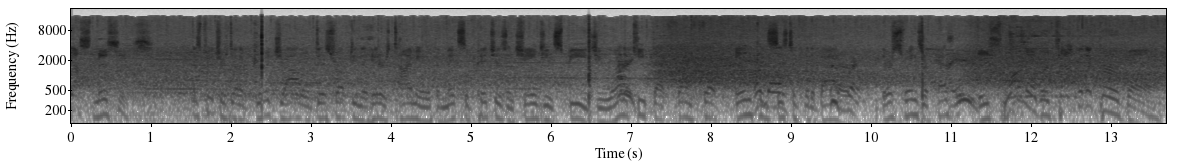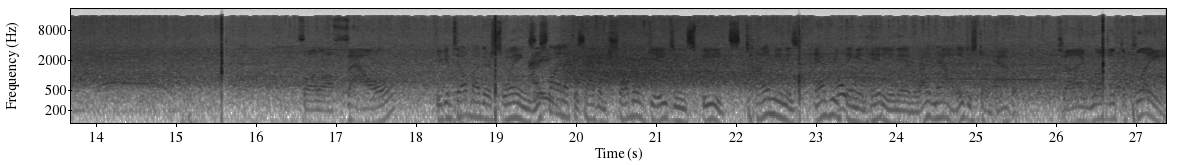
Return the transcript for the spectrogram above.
just misses. This pitcher's done a good job of disrupting the hitter's timing with a mix of pitches and changing speeds. You want to keep that front foot inconsistent for the batter. Their swings are hesitant. He swung over top of the curveball. Fall off foul. You can tell by their swings, this lineup is having trouble gauging speeds. Timing is everything in hitting, and right now they just don't have it. Tying run at the plate.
